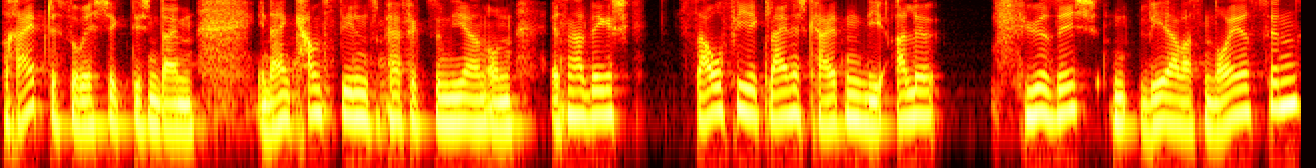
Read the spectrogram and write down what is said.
treibt dich so richtig, dich in deinen, in deinen Kampfstilen zu perfektionieren. Und es sind halt wirklich sau viele Kleinigkeiten, die alle für sich weder was Neues sind,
